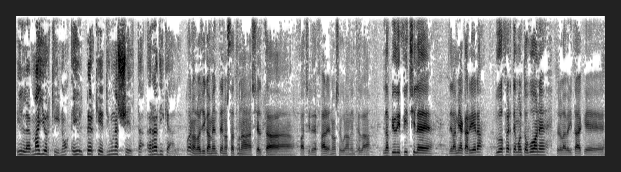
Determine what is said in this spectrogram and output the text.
Il mallorchino e il perché di una scelta radicale. Bueno, logicamente non è stata una scelta facile da fare, no? sicuramente la, la più difficile della mia carriera. Due offerte molto buone, però la verità è che,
